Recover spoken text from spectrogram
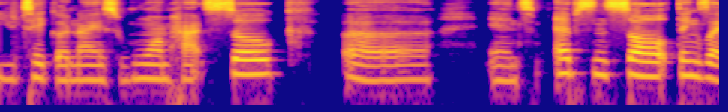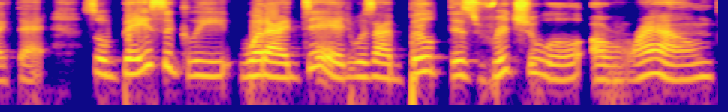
you take a nice warm hot soak uh, and some epsom salt things like that so basically what i did was i built this ritual around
